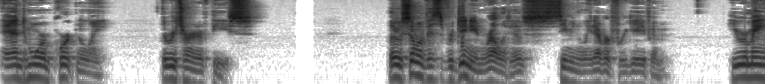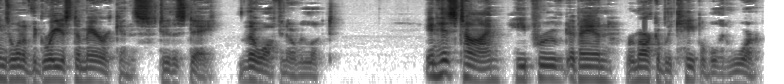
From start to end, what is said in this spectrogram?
and more importantly, the return of peace. Though some of his Virginian relatives seemingly never forgave him, he remains one of the greatest Americans to this day, though often overlooked. In his time, he proved a man remarkably capable in war,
